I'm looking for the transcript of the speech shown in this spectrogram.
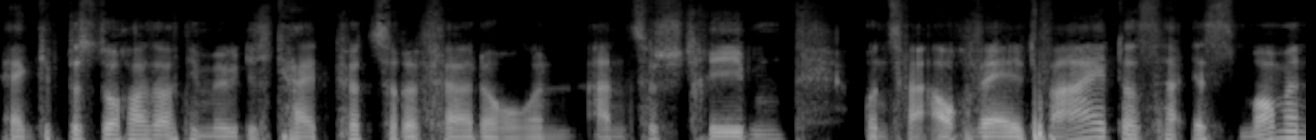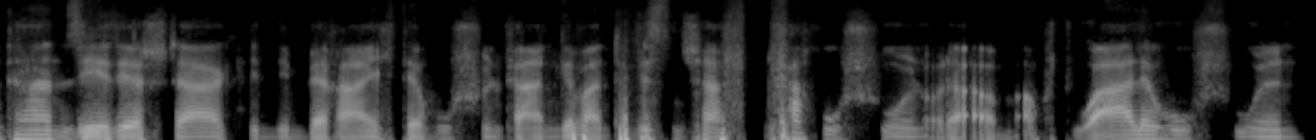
gibt es durchaus auch die Möglichkeit, kürzere Förderungen anzustreben, und zwar auch weltweit. Das ist momentan sehr, sehr stark in dem Bereich der Hochschulen für angewandte Wissenschaften, Fachhochschulen oder auch duale Hochschulen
